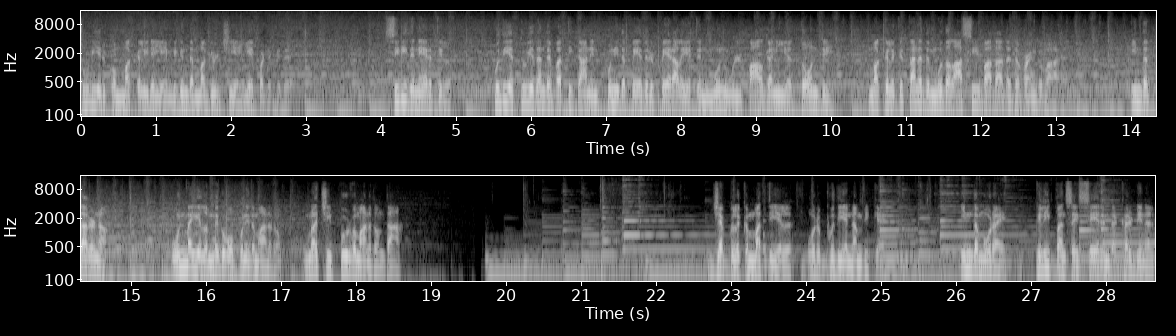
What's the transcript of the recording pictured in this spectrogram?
சூடியிருக்கும் மக்களிடையே மிகுந்த மகிழ்ச்சியை ஏற்படுகிறது சிறிது நேரத்தில் புதிய தூயதந்த வத்திக்கானின் புனித பேதர் பேராலயத்தின் முன் உள் பால்கனியில் தோன்றி மக்களுக்கு தனது முதல் ஆசீர்வாதத்தை வழங்குவார். இந்த தருணம் உண்மையில் மிகவும் புனிதமானதும் உணர்ச்சி பூர்வமானதும் தான் ஜெப்களுக்கு மத்தியில் ஒரு புதிய நம்பிக்கை. இந்த முறை பிலிப்பன்ஸை சேர்ந்த கர்டினல்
